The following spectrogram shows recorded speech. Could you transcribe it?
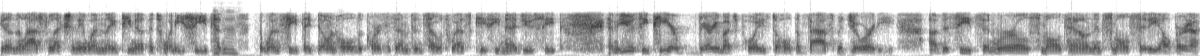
You know, in the last election, they won 19 out of the 20 seats, mm-hmm. and the one seat they don't hold, of course, is Edmonton Southwest, Kaycee Madu's seat. And the UCP are very much poised to hold the vast majority of the seats in rural, small town, and small city Alberta.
